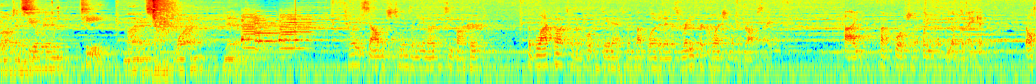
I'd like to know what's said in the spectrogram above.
locked and sealed in T minus 1 minute. To any salvage teams in the emergency bunker, the black box with important data has been uploaded and is ready for collection at the drop site. I, unfortunately, won't be able to make it. I'll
